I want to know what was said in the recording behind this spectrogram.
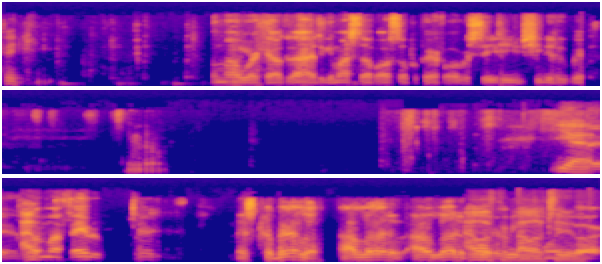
Thank you. My workout because I had to get myself also prepared for overseas. She, she did a great, you know. Yeah, one I, of my favorite. That's Curbelo. I love it. I love the I love Curbelo too. Guard.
